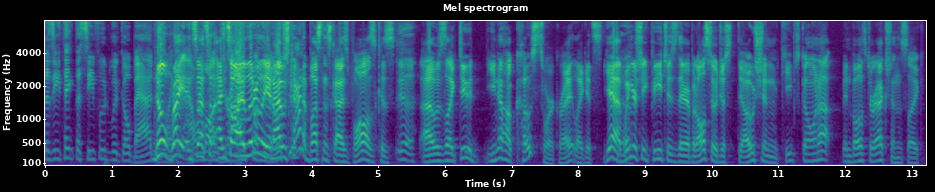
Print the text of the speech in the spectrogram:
Does he think the seafood would go bad? no, like, right, an and so that's what, and so I literally and I was kind of busting this guy's balls because Yeah. I was like, dude, you know how coasts work, right? Like it's yeah, Wingaersheek Beach is there, but also just the ocean keeps going up in both directions. Like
